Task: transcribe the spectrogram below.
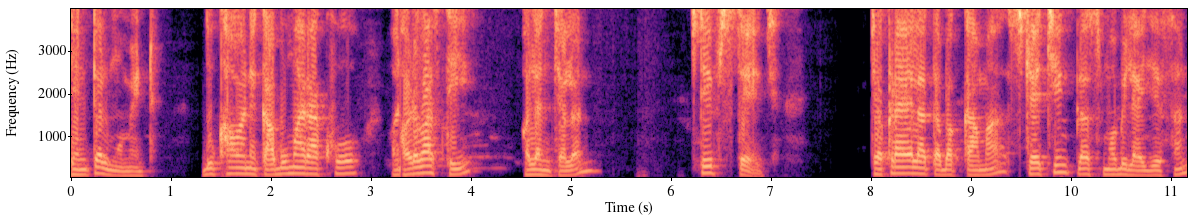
gentle movement દુખાવાને કાબૂમાં રાખવો હળવાશથી હલનચલન. સ્ટીફ સ્ટેજ જકડાયેલા તબક્કામાં stretching plus mobilisation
